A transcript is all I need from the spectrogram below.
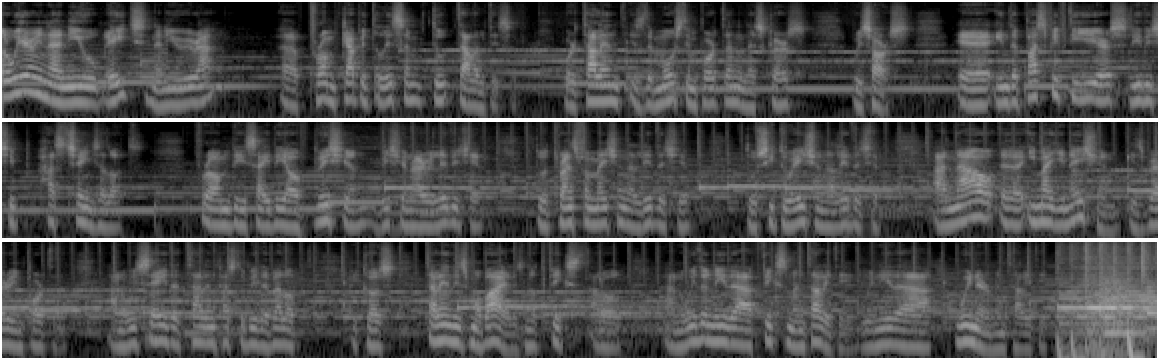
We are in a new age, in a new era, uh, from capitalism to talentism, where talent is the most important and scarce resource. Uh, in the past 50 years, leadership has changed a lot from this idea of vision, visionary leadership, to transformational leadership, to situational leadership. And now uh, imagination is very important. And we say that talent has to be developed because talent is mobile, it's not fixed at all. And we don't need a fixed mentality, we need a winner mentality.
